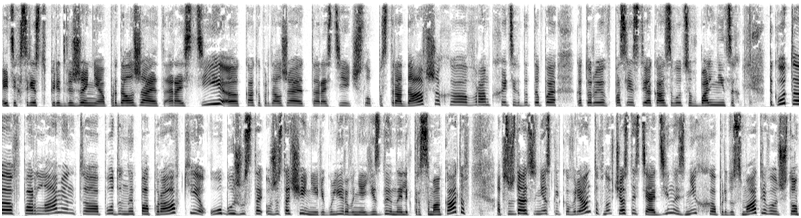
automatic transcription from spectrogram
этих средств передвижения продолжает расти, э, как и продолжает расти число пострадавших э, в рамках этих ДТП, которые впоследствии оказываются в больницах. Так вот, э, в парламент э, поданы поправки об ужесточении регулирования езды на электросамокатов. Обсуждаются несколько вариантов, но в частности один из них э, предусматривает, что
